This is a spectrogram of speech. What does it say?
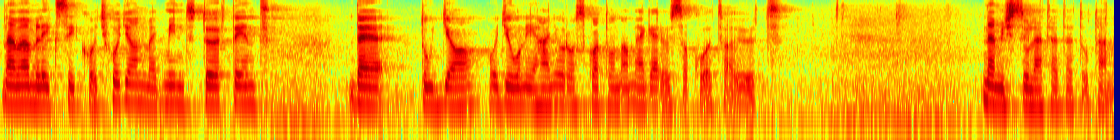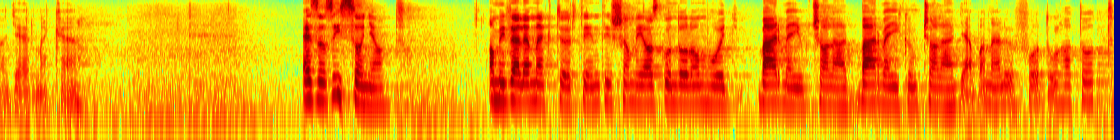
nem emlékszik, hogy hogyan, meg mind történt, de tudja, hogy jó néhány orosz katona megerőszakolta őt. Nem is születhetett utána gyermeke. Ez az iszonyat, ami vele megtörtént, és ami azt gondolom, hogy bármelyik család, bármelyikünk családjában előfordulhatott,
